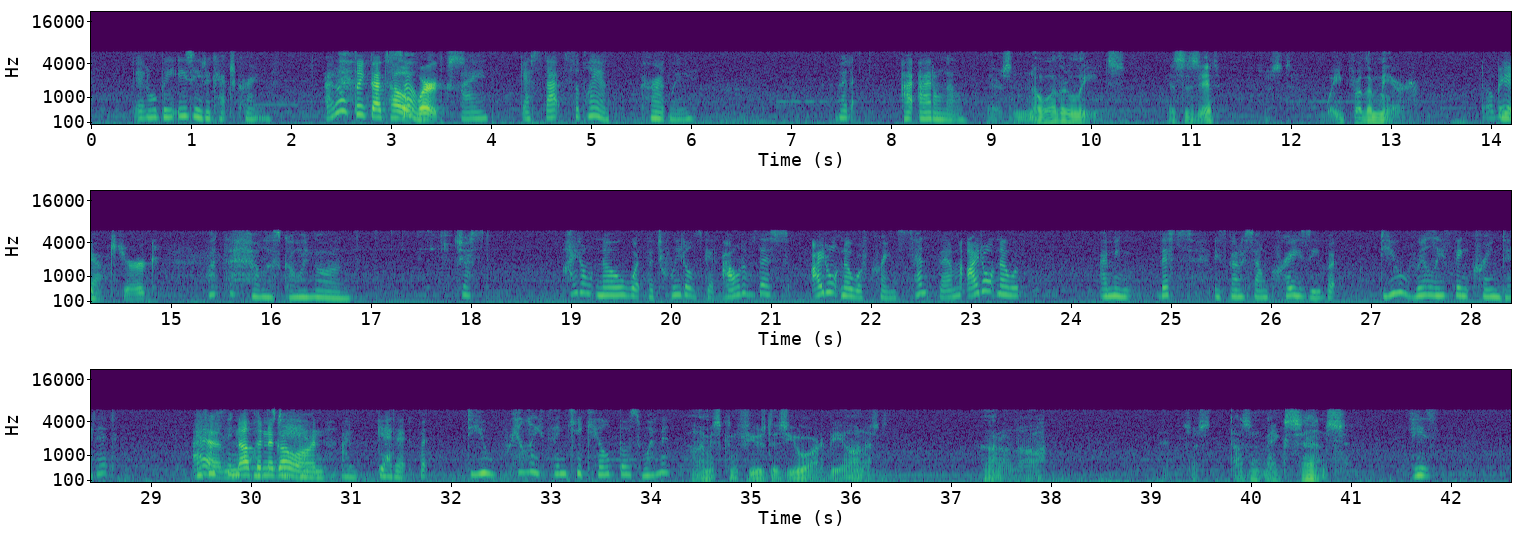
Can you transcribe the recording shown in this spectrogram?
it'll be easy to catch Crane. I don't think that's how So, it works. I guess that's the plan, currently. But I, I don't know. There's no other leads. This is it. Just wait for the mirror. Don't be Yeah. a jerk. What the hell is going on? Just. I don't know what the Tweedles get out of this. I don't know if Crane sent them. I don't know if. I mean, this is gonna sound crazy, but do you really think Crane did it? I have nothing to go him. on. I get it, but do you really think he killed those women? I'm as confused as you are, to be honest. I don't know. It just doesn't make sense. He's.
